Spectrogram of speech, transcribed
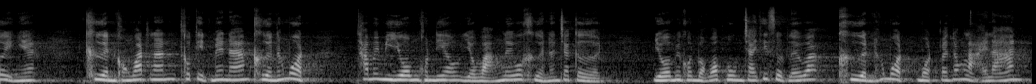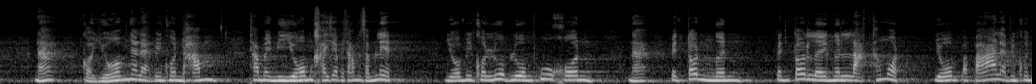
ยอย่างเงี้ยเขื่อนของวัดนั้นเขาติดแม่น้ำเขื่อนทั้งหมด ถ้าไม่มีโยมคนเดียว อย่าหวังเลยว่าเขื่อนนั้นจะเกิด โยมเป็นคนบอกว่าภูมิใจที่สุดเลยว่าเขื่อนทั้งหมดหมดไปต้องหลายล้านนะก็โยมนี่แหละเป็นคนทำถ้าไม่มีโยมใครจะไปทำสำเร็จ โยมเป็นคนรวบรวมผู้คนนะเป็นต้นเงิน เป็นต้นเลยเงินหลักทั้งหมด โยมป้าป้าแหละเป็นคน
